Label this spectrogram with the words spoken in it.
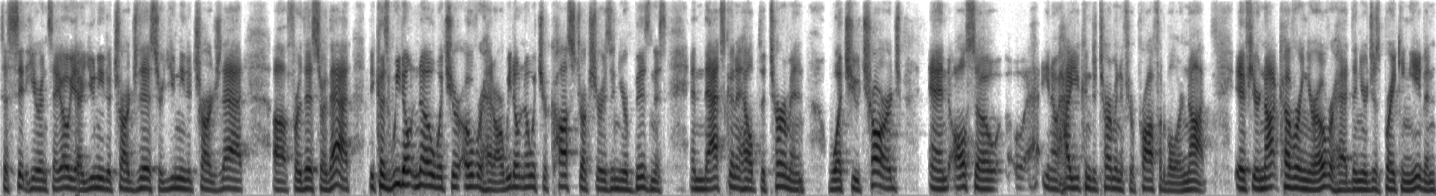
to sit here and say, oh, yeah, you need to charge this or you need to charge that uh, for this or that, because we don't know what your overhead are. We don't know what your cost structure is in your business. And that's going to help determine what you charge and also you know how you can determine if you're profitable or not. If you're not covering your overhead then you're just breaking even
